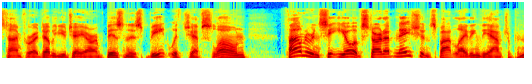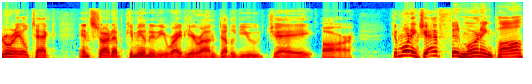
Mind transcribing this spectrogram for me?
It's time for our WJR Business Beat with Jeff Sloan, founder and CEO of Startup Nation, spotlighting the entrepreneurial tech and startup community right here on WJR. Good morning, Jeff. Good morning, Paul.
